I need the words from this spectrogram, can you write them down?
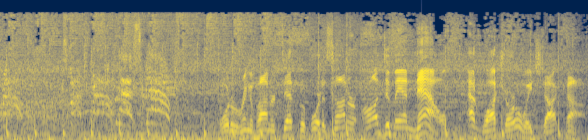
smash mouth. Smash mouth. Smash mouth. Order Ring of Honor Death Before Dishonor on demand now at WatchROH.com.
